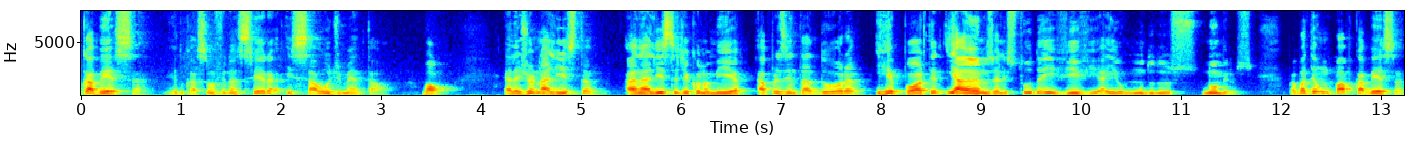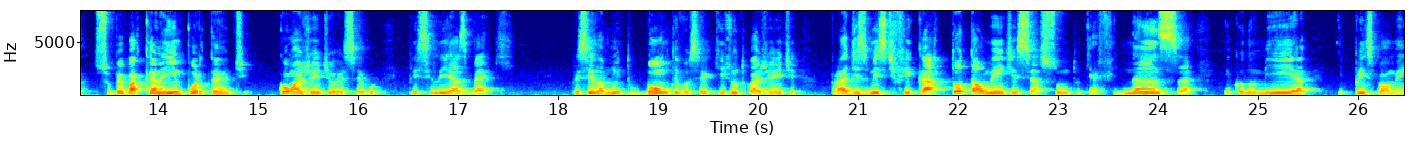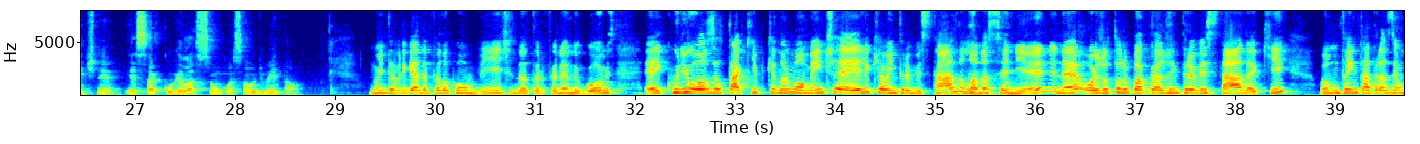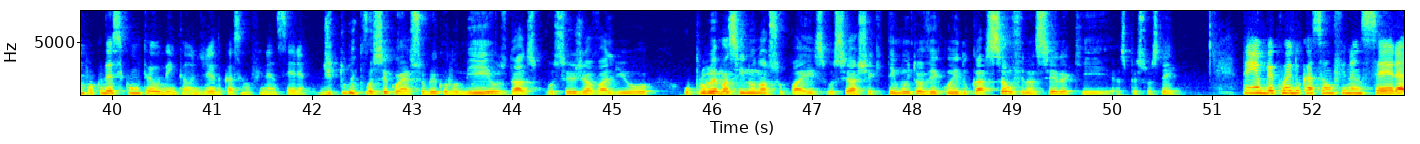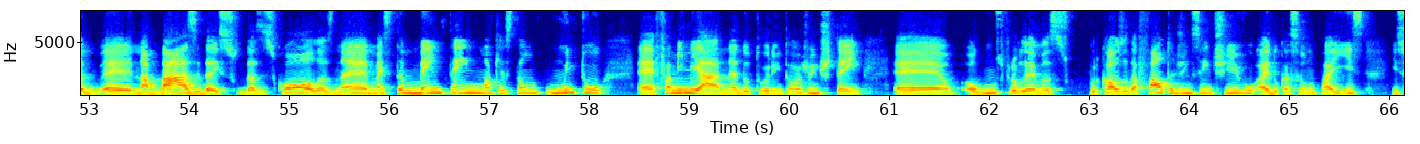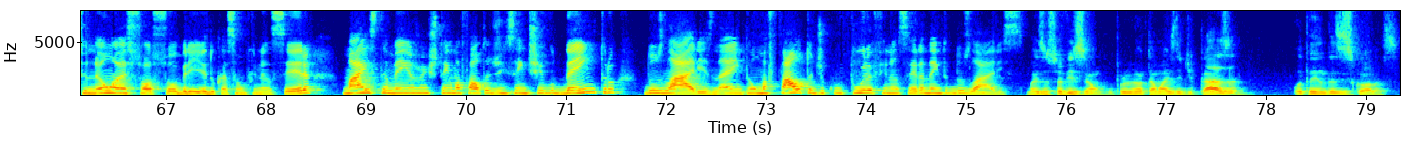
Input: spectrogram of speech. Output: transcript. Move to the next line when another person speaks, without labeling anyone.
Cabeça, Educação Financeira e Saúde Mental. Bom, ela é jornalista, analista de economia, apresentadora e repórter, e há anos ela estuda e vive aí o mundo dos números. Para bater um papo cabeça super bacana e importante com a gente, eu recebo Priscila Yasbeck. Priscila, muito bom ter você aqui junto com a gente para desmistificar totalmente esse assunto que é finança, economia e principalmente né, essa correlação com a saúde mental.
Muito obrigada pelo convite, doutor Fernando Gomes. É curioso eu estar aqui, porque normalmente é ele que é o entrevistado lá na CNN, né? Hoje eu estou no papel de entrevistada aqui. Vamos tentar trazer um pouco desse conteúdo, então, de educação financeira.
De tudo que você conhece sobre economia, os dados que você já avaliou, o problema, assim, no nosso país, você acha que tem muito a ver com a educação financeira que as pessoas têm?
Tem a ver com a educação financeira é, na base das, das escolas, né? Mas também tem uma questão muito é, familiar, né, doutor? Então a gente tem é, alguns problemas por causa da falta de incentivo à educação no país. Isso não é só sobre educação financeira, mas também a gente tem uma falta de incentivo dentro dos lares, né? Então, uma falta de cultura financeira dentro dos lares.
Mas na sua visão, o problema está mais dentro de casa ou está dentro das escolas?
